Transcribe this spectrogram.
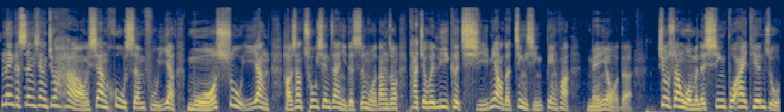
那个圣像就好像护身符一样、魔术一样，好像出现在你的生活当中，它就会立刻奇妙的进行变化。没有的。就算我们的心不爱天主，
